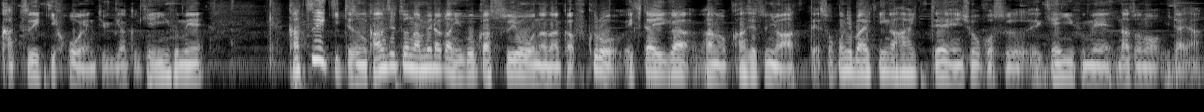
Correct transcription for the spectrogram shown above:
活液包炎っていう、なんか原因不明。活液ってその関節を滑らかに動かすようななんか袋、液体があの関節にはあって、そこにばい菌が入って炎症を起こす原因不明謎のみたいな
